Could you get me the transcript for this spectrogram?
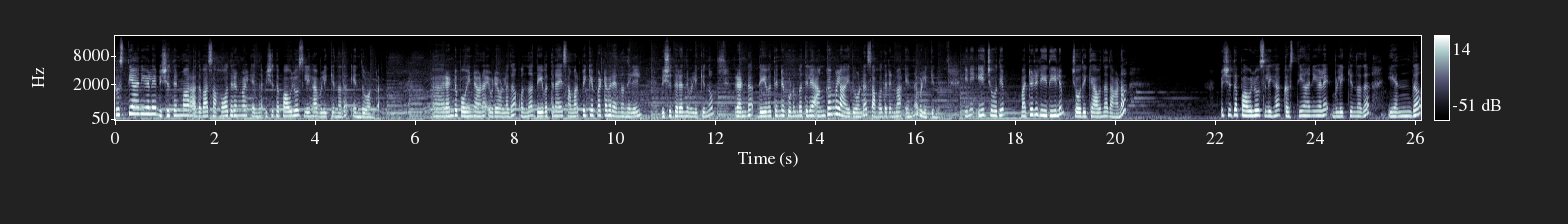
ക്രിസ്ത്യാനികളെ വിശുദ്ധന്മാർ അഥവാ സഹോദരങ്ങൾ എന്ന് വിശുദ്ധ പൗലോസ് ലിഹ വിളിക്കുന്നത് എന്തുകൊണ്ട്? രണ്ട് പോയിന്റാണ് ഇവിടെ ഉള്ളത്. ഒന്ന് ദൈവത്തിനായി സമർപ്പിക്കപ്പെട്ടവരെന്ന നിലയിൽ വിശുദ്ധരെന്ന് വിളിക്കുന്നു. രണ്ട് ദൈവത്തിന്റെ കുടുംബത്തിലെ അംഗങ്ങളായതുകൊണ്ട് സഹോദരന്മാർ എന്ന് വിളിക്കുന്നു. ഇനി ഈ ചോദ്യം മറ്റൊരു രീതിയിലും ചോദിക്കാവുന്നതാണ്. വിശുദ്ധ പൗലോസ് ലിഹ ക്രിസ്ത്യാനികളെ വിളിക്കുന്നത് എന്ത്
